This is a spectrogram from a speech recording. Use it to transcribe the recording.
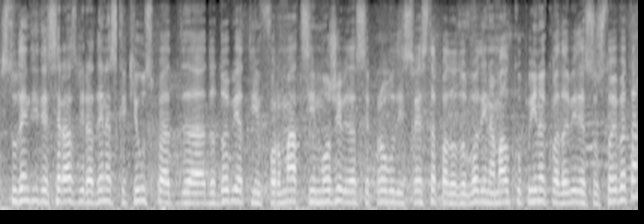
Студентите се разбира денеска ќе успеат да, да добијат информации, можеби да се пробуди свеста па да до година малку поинаква да биде состојбата,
